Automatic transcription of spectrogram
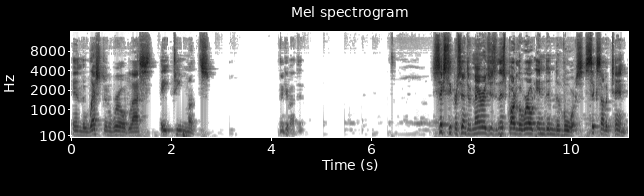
in the Western world lasts 18 months. Think about that. 60% of marriages in this part of the world end in divorce. Six out of 10.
